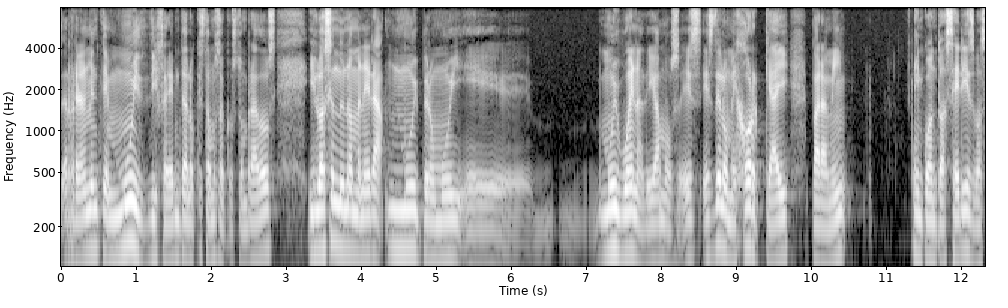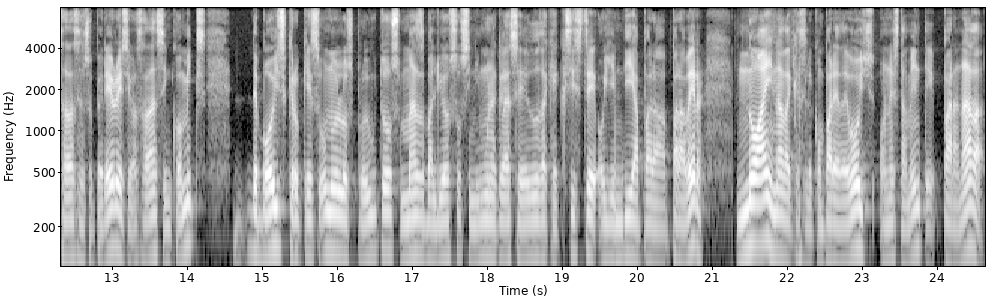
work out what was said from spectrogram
realmente muy diferente a lo que estamos acostumbrados y lo hacen de una manera muy, pero muy... Eh, muy buena, digamos, es, es de lo mejor que hay para mí en cuanto a series basadas en superhéroes y basadas en cómics, The Boys creo que es uno de los productos más valiosos sin ninguna clase de duda que existe hoy en día para, para ver. No hay nada que se le compare a The Voice, honestamente, para nada.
